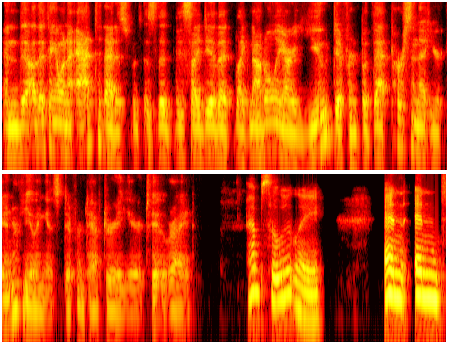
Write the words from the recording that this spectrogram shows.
And the other thing I want to add to that is, is that this idea that like not only are you different, but that person that you're interviewing is different after a year too, right? Absolutely. And and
